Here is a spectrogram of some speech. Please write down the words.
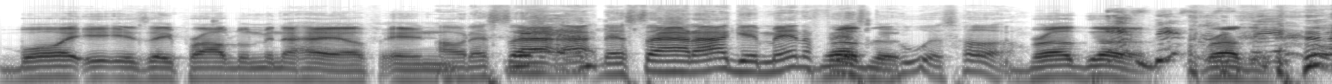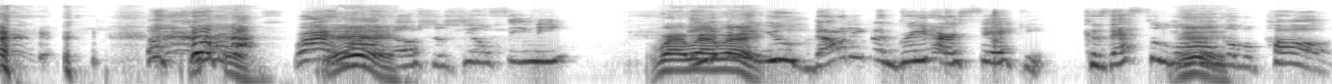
boy, it is a problem and a half. And oh, that side, Yeah. I, that side, I get manifested. Brother. Who is her? brother, brother. Yeah. Right, Yeah. right. Oh, so she don't see me? Right, right, even right. you don't even greet her second, because that's too long Yeah. of a pause.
